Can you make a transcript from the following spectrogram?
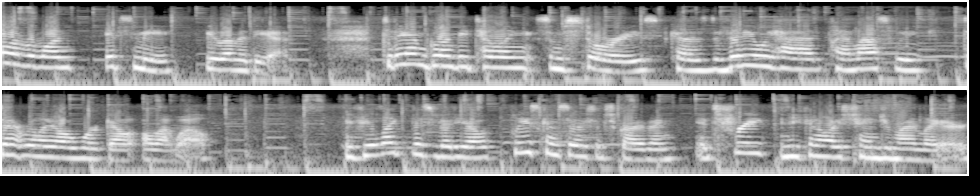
Hello everyone, it's me, Bee-lovedia. Today I'm going to be telling some stories because the video we had planned last week didn't really all work out all that well. If you like this video, please consider subscribing. It's free and you can always change your mind later.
